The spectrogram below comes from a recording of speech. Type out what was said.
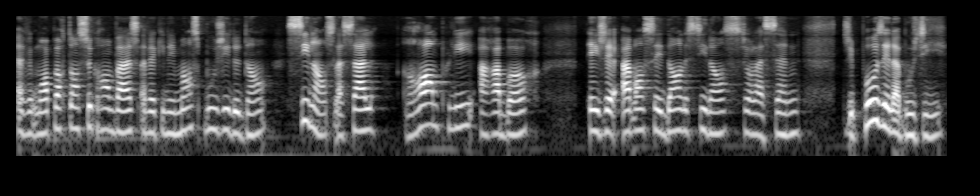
avec moi portant ce grand vase avec une immense bougie dedans. Silence, la salle rempli à rabord et j'ai avancé dans le silence sur la scène. J'ai posé la bougie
